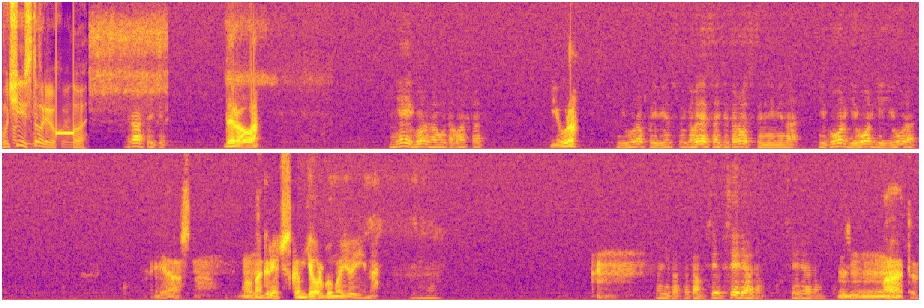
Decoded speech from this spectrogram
Учи историю, хуйло. Здравствуйте. Здорово, Меня Егор зовут, а вас как? Юра. Юра, приветствую. Говорят, кстати, это родственные имена. Егор, Георгий, Юра. Ясно. Ну, на греческом Йоргу мое имя. Они как-то там, все, все рядом. Все рядом. Ну, это...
